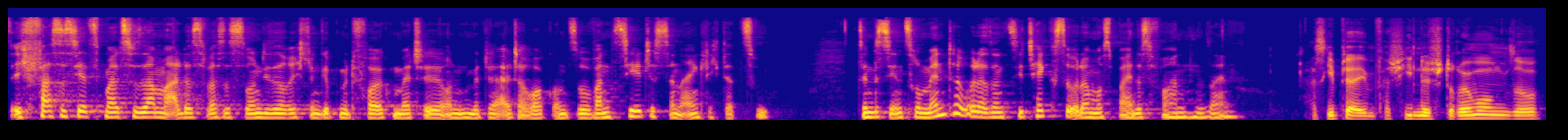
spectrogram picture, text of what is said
ich fasse es jetzt mal zusammen, alles, was es so in dieser Richtung gibt mit Folk-Metal und Mittelalter-Rock und so. Wann zählt es denn eigentlich dazu? Sind es die Instrumente oder sind es die Texte oder muss beides vorhanden sein? Es gibt ja eben verschiedene Strömungen so.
